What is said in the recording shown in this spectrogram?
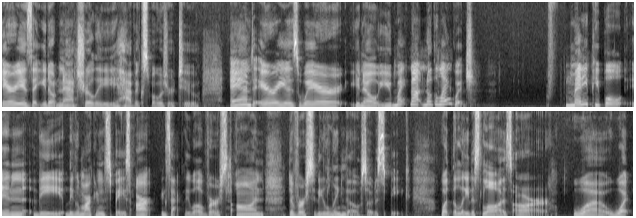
areas that you don't naturally have exposure to and areas where you know you might not know the language. Many people in the legal marketing space aren't exactly well versed on diversity lingo, so to speak, what the latest laws are, what, what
